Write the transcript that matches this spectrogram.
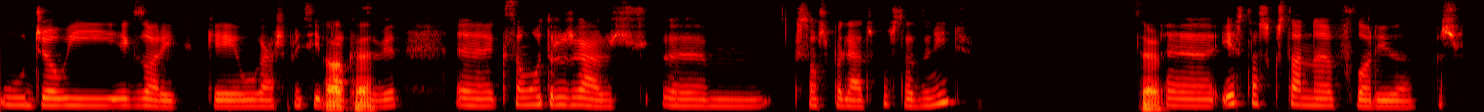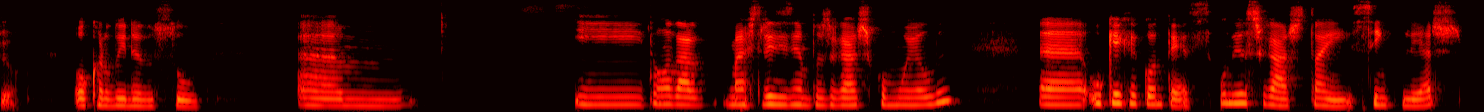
o Joey Exotic, que é o gajo principal, Ok. estás a ver? Ah, que são outros gajos ahm, que estão espalhados pelos Estados Unidos. Certo. Ah, este acho que está na Flórida, acho eu, ou Carolina do Sul. Ahm, e estão a dar mais três exemplos de gajos como ele. Ah, o que é que acontece? Um desses gajos tem cinco mulheres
